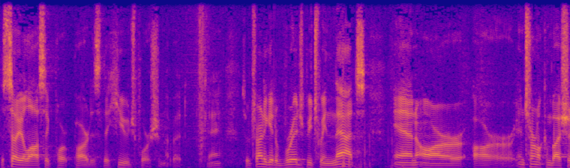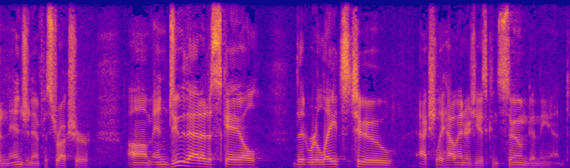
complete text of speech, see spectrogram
The cellulosic part is the huge portion of it. Okay? So we're trying to get a bridge between that and our, our internal combustion engine infrastructure um, and do that at a scale that relates to actually how energy is consumed in the end.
